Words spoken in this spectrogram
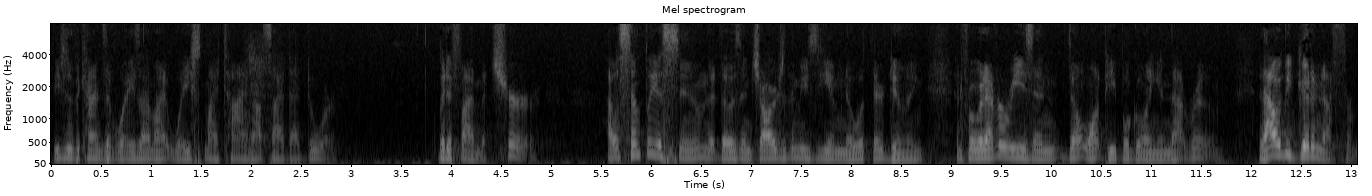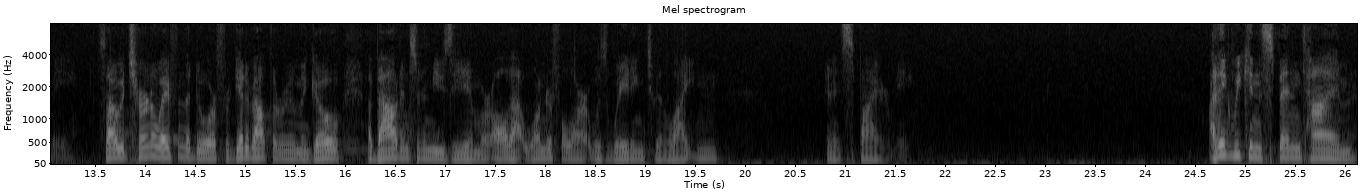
These are the kinds of ways I might waste my time outside that door. But if I'm mature, I will simply assume that those in charge of the museum know what they're doing, and for whatever reason, don't want people going in that room. And that would be good enough for me. So I would turn away from the door, forget about the room, and go about into the museum where all that wonderful art was waiting to enlighten and inspire me. I think we can spend time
